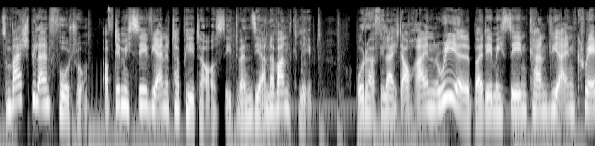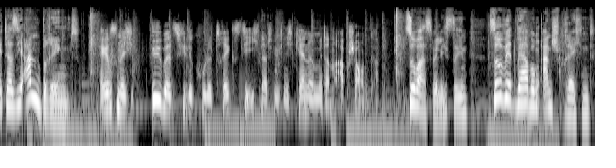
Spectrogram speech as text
Zum Beispiel ein Foto, auf dem ich sehe, wie eine Tapete aussieht, wenn sie an der Wand klebt. Oder vielleicht auch ein Reel, bei dem ich sehen kann, wie ein Creator sie anbringt. Da gibt es nämlich übelst viele coole Tricks, die ich natürlich nicht kenne und mir dann abschauen kann. Sowas will ich sehen. So wird Werbung ansprechend.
